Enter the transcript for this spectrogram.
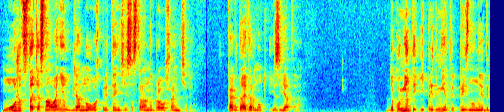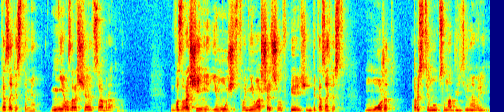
может стать основанием для новых претензий со стороны правоохранителей. Когда вернут изъятое? Документы и предметы, признанные доказательствами, не возвращаются обратно. Возвращение имущества, не вошедшего в перечень доказательств, может растянуться на длительное время.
